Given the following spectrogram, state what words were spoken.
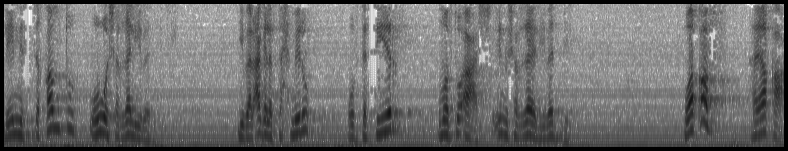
لأن استقامته وهو شغال يبدل. يبقى العجلة بتحمله وبتسير وما بتقعش لأنه شغال يبدل. وقف هيقع.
